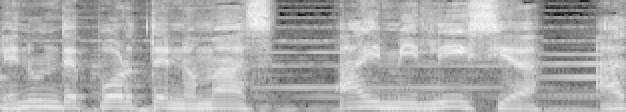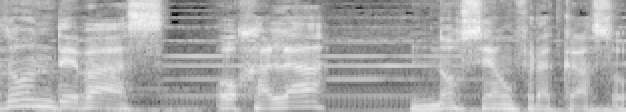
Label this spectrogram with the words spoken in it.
en un deporte nomás. Ay, milicia, ¿a dónde vas? Ojalá no sea un fracaso.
